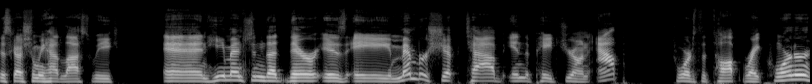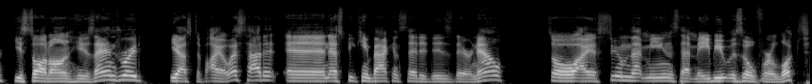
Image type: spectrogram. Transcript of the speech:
discussion we had last week. And he mentioned that there is a membership tab in the Patreon app towards the top right corner. He saw it on his Android. He asked if iOS had it, and SP came back and said it is there now. So I assume that means that maybe it was overlooked,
